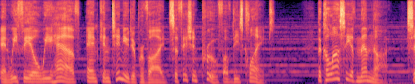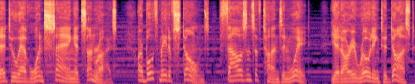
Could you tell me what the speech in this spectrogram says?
and we feel we have and continue to provide sufficient proof of these claims. The Colossi of Memnon, said to have once sang at sunrise, are both made of stones thousands of tons in weight, yet are eroding to dust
